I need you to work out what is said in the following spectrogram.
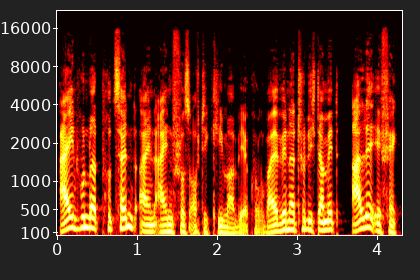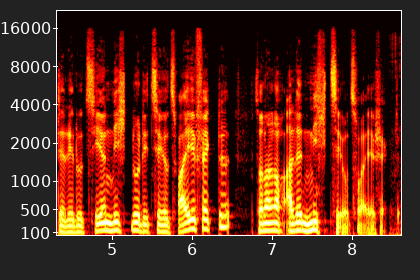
100 Prozent einen Einfluss auf die Klimawirkung, weil wir natürlich damit alle Effekte reduzieren, nicht nur die CO2-Effekte, sondern auch alle Nicht-CO2-Effekte.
